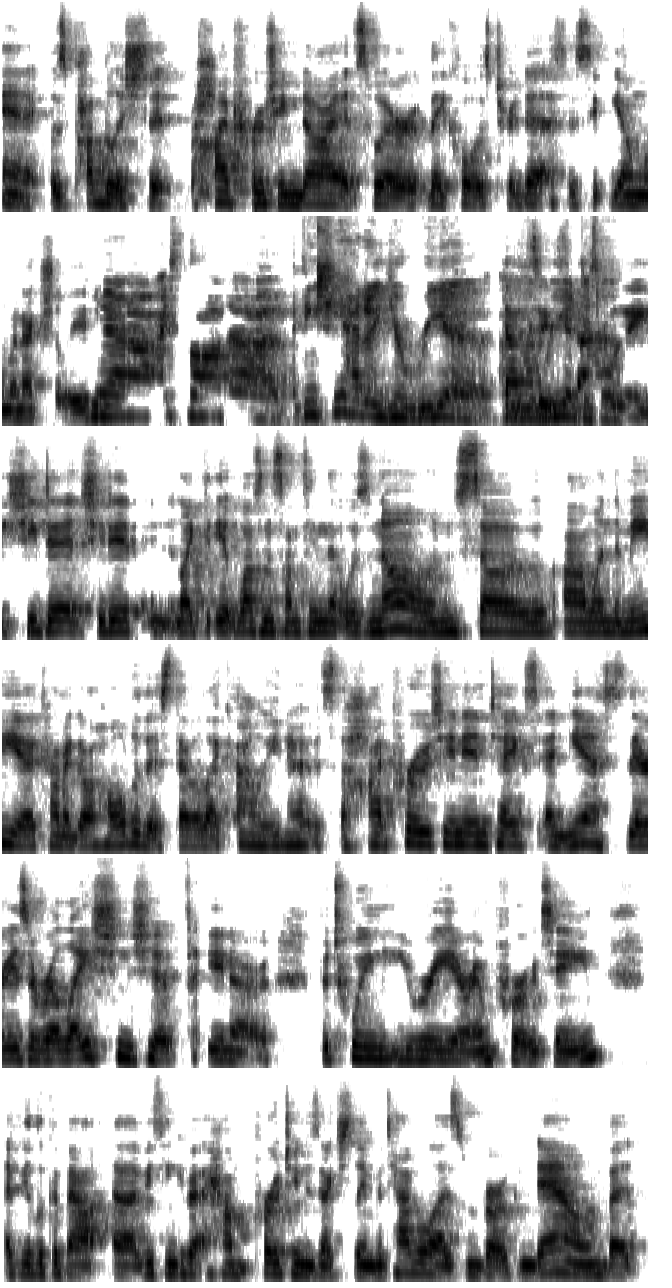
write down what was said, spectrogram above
and it was published that high protein diets were they caused her death. This young woman actually. Yeah, I saw that. I think she had a urea. A That's urea exactly. Disorder. She did. She did. And like it wasn't something that was known. So uh, when the media kind of got hold of this, they were like, "Oh, you know, it's the high protein intakes." And yes, there is a relationship, you know, between urea and protein. If you look about, uh, you think about how protein is actually metabolized and broken down, but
